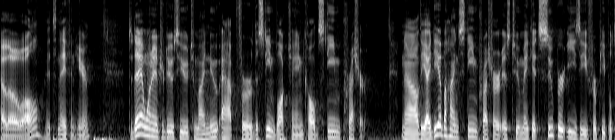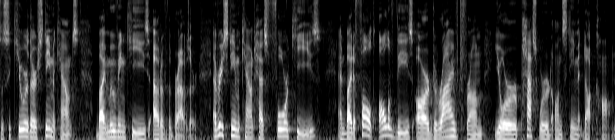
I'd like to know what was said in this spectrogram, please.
Hello all, it's Nathan here. Today I want to introduce you to my new app for the Steem blockchain called Steem Pressure. Now the idea behind Steem Pressure is to make it super easy for people to secure their Steem accounts by moving keys out of the browser. Every Steem account has four keys and by default all of these are derived from your password on steemit.com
